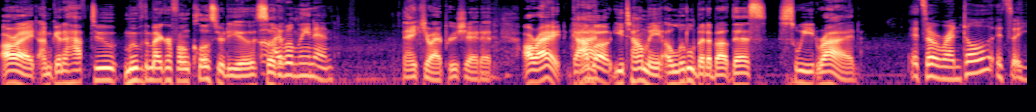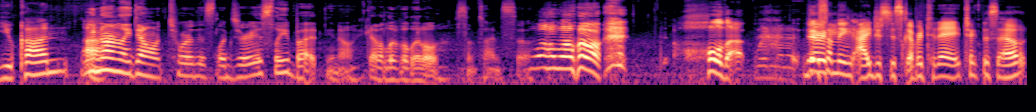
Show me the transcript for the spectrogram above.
All right, I'm going to have to move the microphone closer to you. So I that- will lean in. Thank you, I appreciate it. All right, how about you tell me a little bit about this sweet ride? It's a rental. It's a Yukon. We Uh, normally don't tour this luxuriously, but you know, you gotta live a little sometimes. So. Whoa, whoa, whoa! Hold up. Wait a minute. There's something I just discovered today. Check this out.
